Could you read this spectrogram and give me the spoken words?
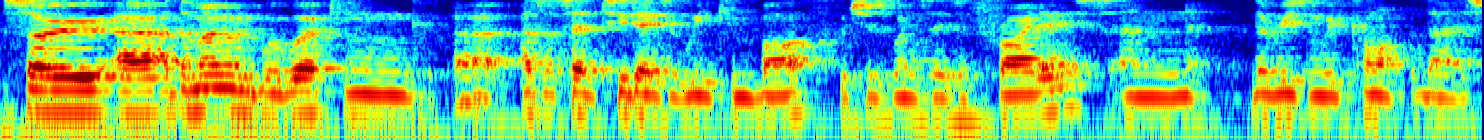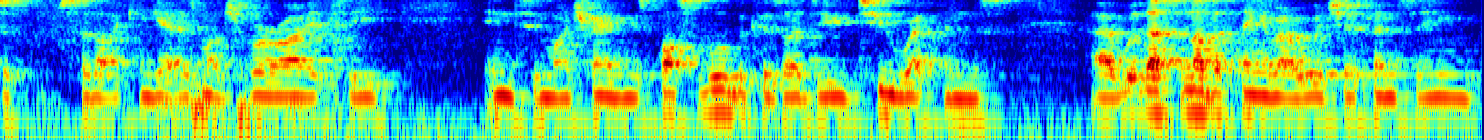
So uh, at the moment we're working, uh, as I said, two days a week in Bath, which is Wednesdays and Fridays. And the reason we've come up with that is just so that I can get as much variety into my training as possible because I do two weapons. Uh, that's another thing about wheelchair fencing.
